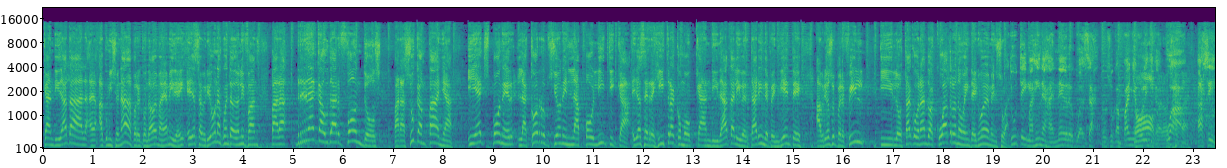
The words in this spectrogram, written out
candidata a, la- a comisionada por el condado de Miami-Dade. Ella se abrió una cuenta de OnlyFans para recaudar fondos para su campaña y exponer la corrupción en la política. Ella se registra como candidata libertaria independiente, abrió su perfil y lo está cobrando a 4.99 mensual. Tú te imaginas al negro de WhatsApp con su campaña No, política. ¡Wow! Así,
